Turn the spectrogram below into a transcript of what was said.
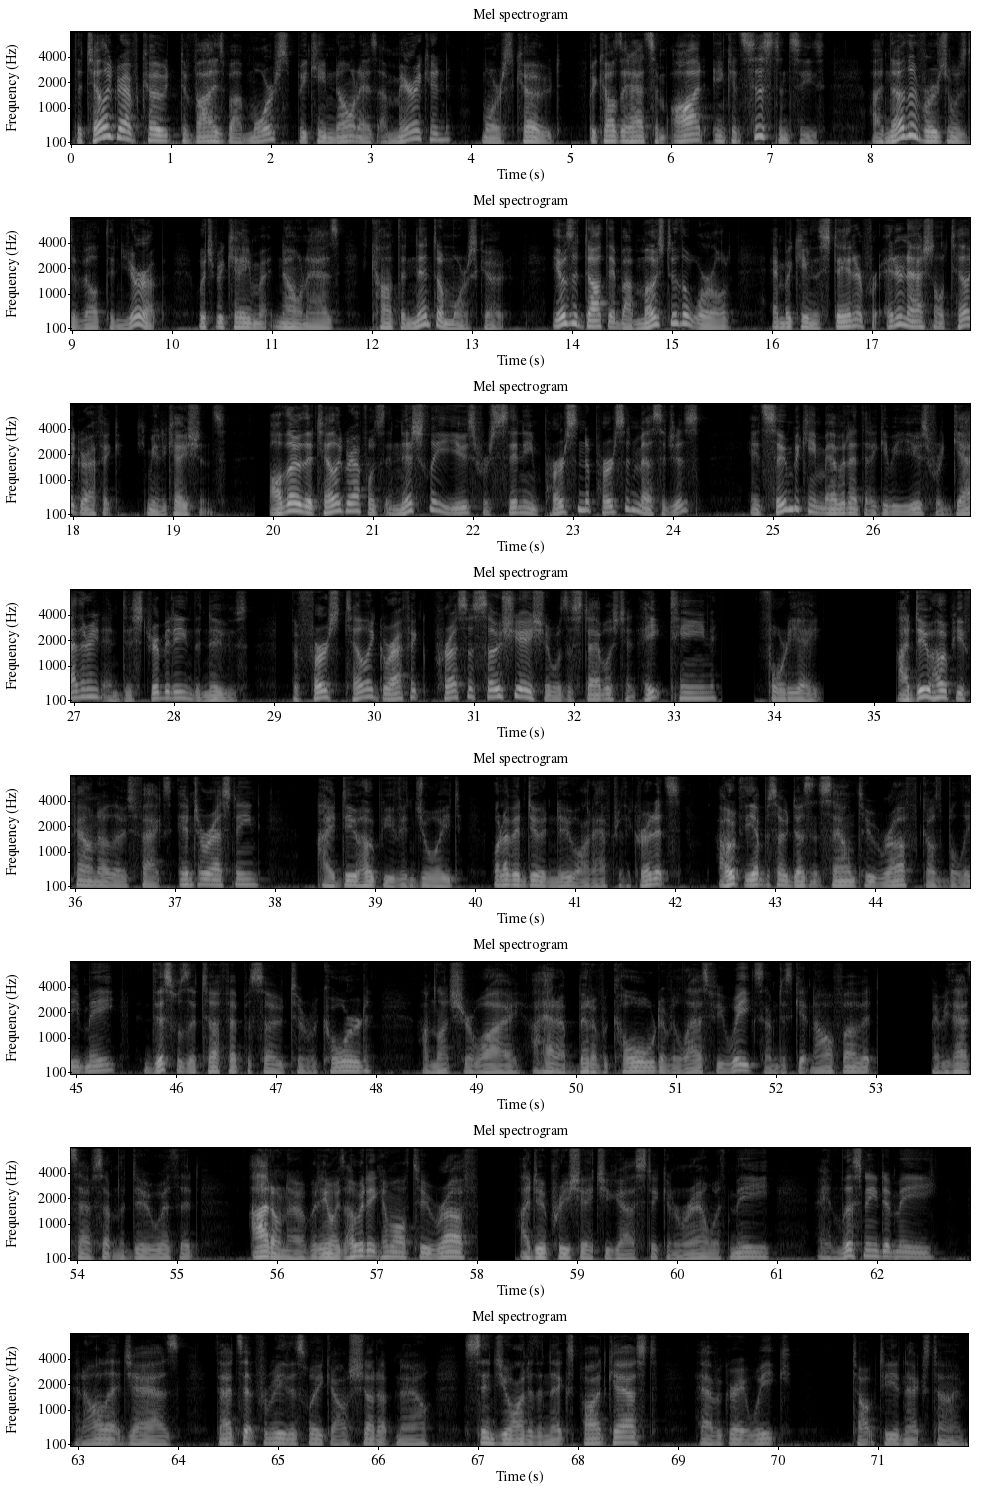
The telegraph code devised by Morse became known as American Morse code because it had some odd inconsistencies. Another version was developed in Europe, which became known as Continental Morse code. It was adopted by most of the world and became the standard for international telegraphic communications. Although the telegraph was initially used for sending person to person messages, it soon became evident that it could be used for gathering and distributing the news. The first Telegraphic Press Association was established in 1848. I do hope you found all those facts interesting. I do hope you've enjoyed what I've been doing new on After the Credits. I hope the episode doesn't sound too rough because believe me, this was a tough episode to record. I'm not sure why. I had a bit of a cold over the last few weeks. I'm just getting off of it. Maybe that's have something to do with it. I don't know. But anyways, I hope it didn't come off too rough. I do appreciate you guys sticking around with me and listening to me and all that jazz. That's it for me this week. I'll shut up now. Send you on to the next podcast. Have a great week. Talk to you next time.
